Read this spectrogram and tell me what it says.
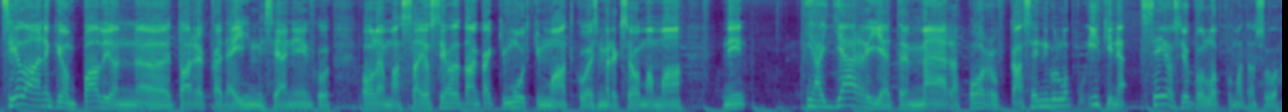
Siellä ainakin on paljon ö, tarjokkaita ihmisiä niin kuin, olemassa. Jos siihen otetaan kaikki muutkin maat kuin esimerkiksi se oma maa, niin ihan järjetön määrä porukkaa. Se ei niinku loppu ikinä. Se jos joku on loppumaton sua.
